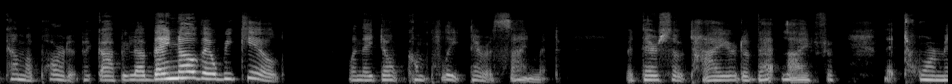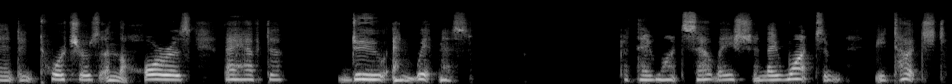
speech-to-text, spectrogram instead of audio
become a part of agape love. They know they'll be killed when they don't complete their assignment. But they're so tired of that life, that torment and tortures and the horrors they have to do and witness but they want salvation. They want to be touched,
